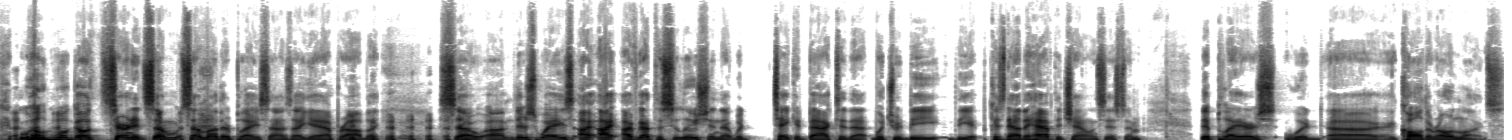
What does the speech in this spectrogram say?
we'll we'll go turn it some some other place." I was like, "Yeah, probably." so um, there's ways. I, I I've got the solution that would take it back to that, which would be the because now they have the challenge system. The players would uh, call their own lines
